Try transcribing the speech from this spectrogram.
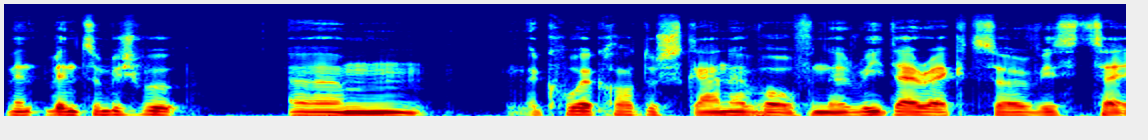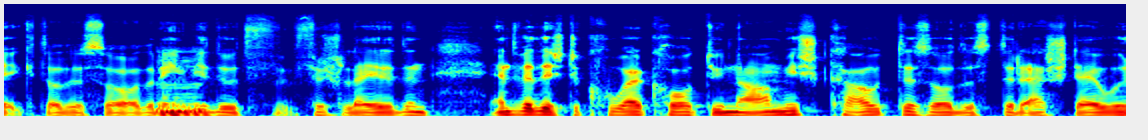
wenn, wenn zum Beispiel ähm, einen QR-Code scannen, der auf einen Redirect-Service zeigt oder so, oder Mhm. irgendwie tut ver- verschleiern, dann entweder ist der QR-Code dynamisch gehalten, so dass der Ersteller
